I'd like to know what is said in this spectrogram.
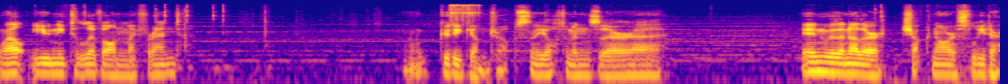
Well, you need to live on, my friend. Oh, goody gumdrops. The Ottomans are uh, in with another Chuck Norris leader.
